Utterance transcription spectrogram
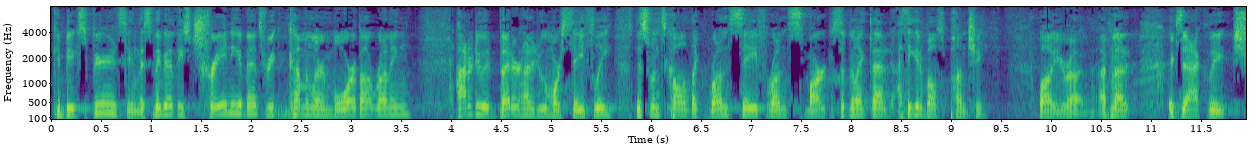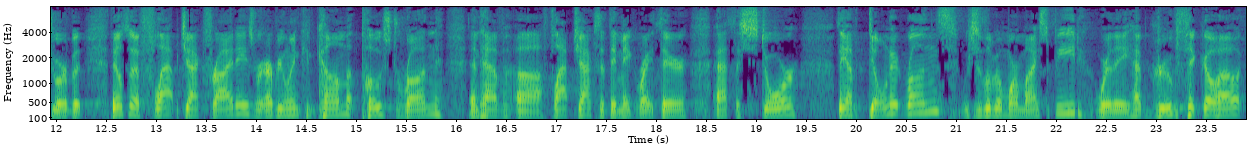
can be experiencing this. And they've got these training events where you can come and learn more about running, how to do it better, and how to do it more safely. This one's called like Run Safe, Run Smart, or something like that. I think it involves punching while you run. I'm not exactly sure, but they also have Flapjack Fridays where everyone can come post run and have uh, flapjacks that they make right there at the store. They have donut runs, which is a little bit more my speed, where they have groups that go out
